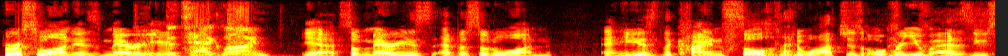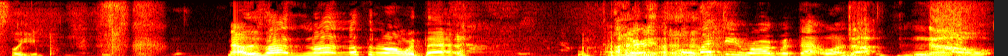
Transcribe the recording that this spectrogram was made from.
first one is Mary. The tagline. Yeah, so Mary is episode one, and he is the kind soul that watches over you as you sleep. Now, there's not not nothing wrong with that. There's plenty wrong with that one. The, no,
